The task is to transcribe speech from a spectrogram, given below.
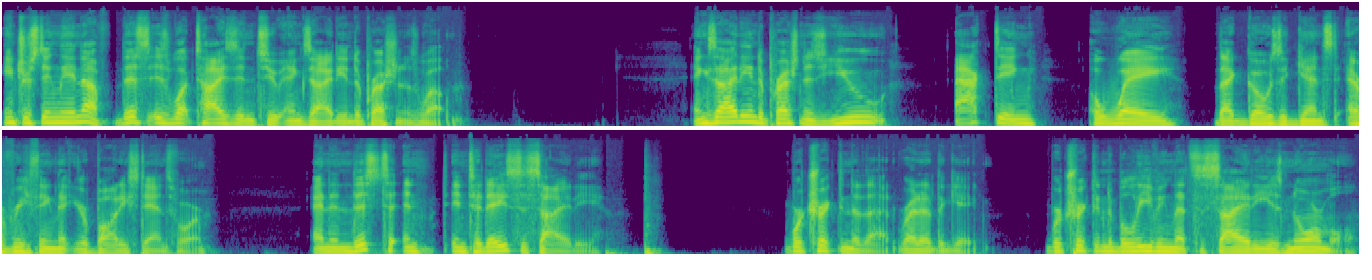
interestingly enough, this is what ties into anxiety and depression as well. Anxiety and depression is you acting a way that goes against everything that your body stands for. And in this t- in, in today's society, we're tricked into that right out the gate. We're tricked into believing that society is normal.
